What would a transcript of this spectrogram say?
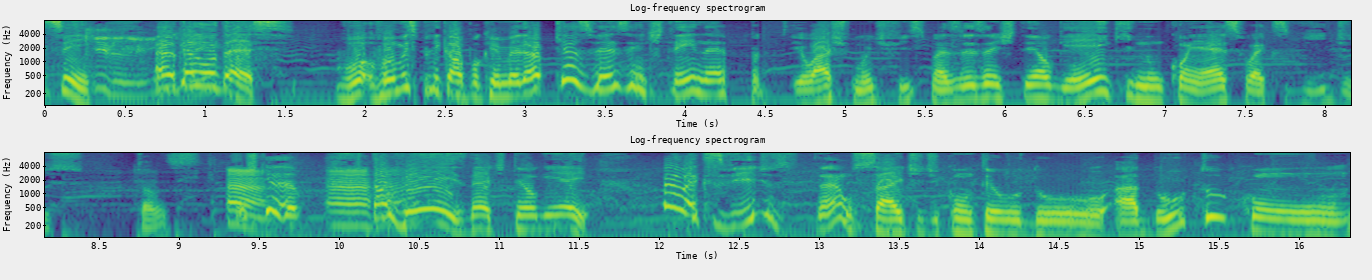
Sim. Que lindo, Aí o que acontece? V- vamos explicar um pouquinho melhor, porque às vezes a gente tem, né? Eu acho muito difícil, mas às vezes a gente tem alguém que não conhece o Xvideos. Então, acho que talvez, né? A gente tem alguém aí. É o Xvideos, né? Um site de conteúdo adulto com.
